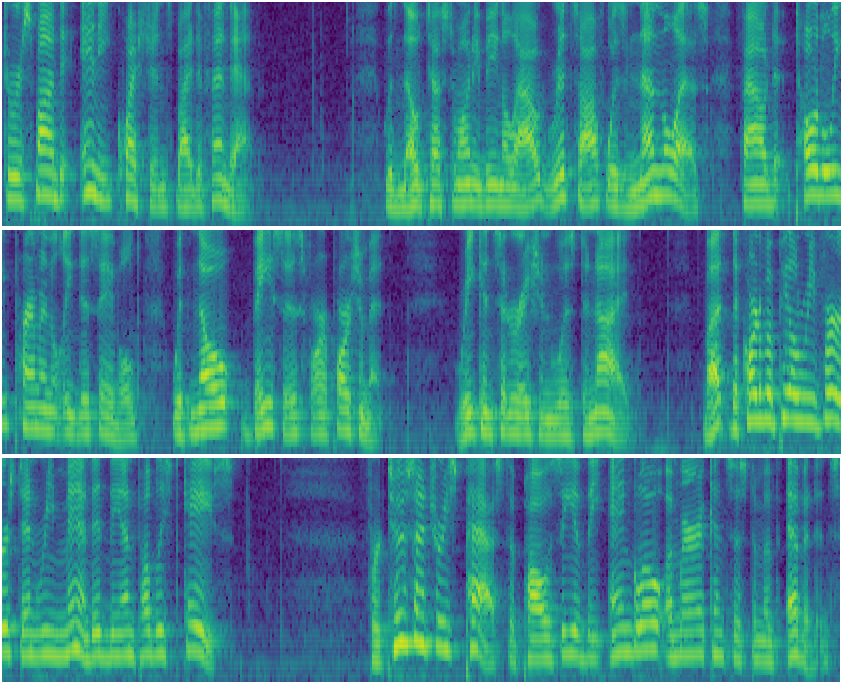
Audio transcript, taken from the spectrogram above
to respond to any questions by defendant. With no testimony being allowed, Ritzhoff was nonetheless found totally permanently disabled with no basis for apportionment. Reconsideration was denied. But the Court of Appeal reversed and remanded the unpublished case. For two centuries past, the policy of the Anglo American system of evidence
